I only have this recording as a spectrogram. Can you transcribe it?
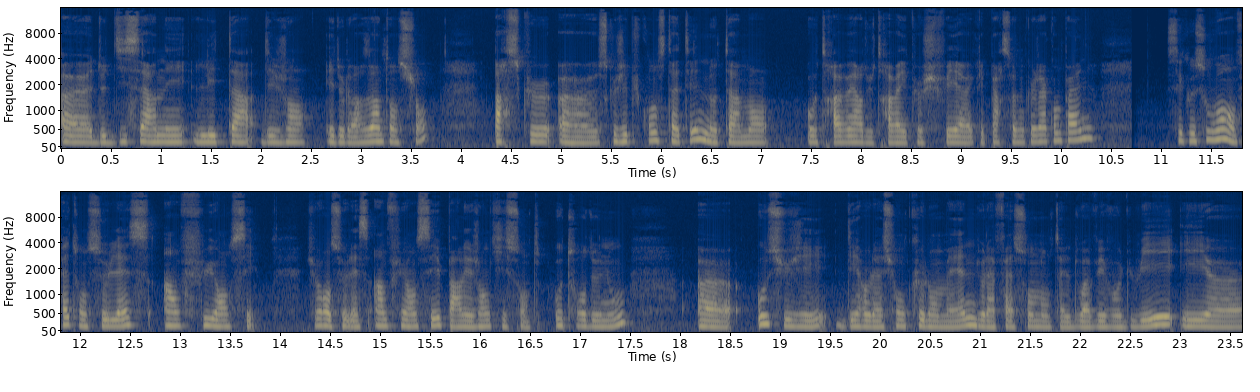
euh, de discerner l'état des gens et de leurs intentions, parce que euh, ce que j'ai pu constater, notamment au travers du travail que je fais avec les personnes que j'accompagne, c'est que souvent, en fait, on se laisse influencer. Tu vois, on se laisse influencer par les gens qui sont autour de nous euh, au sujet des relations que l'on mène, de la façon dont elles doivent évoluer et euh,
